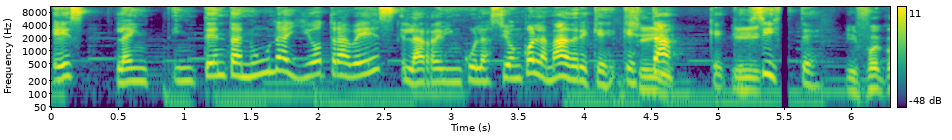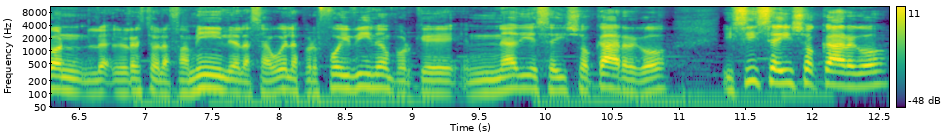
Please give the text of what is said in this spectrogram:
es la intentan una y otra vez la revinculación con la madre que, está, que, existe. Y fue con el resto de la familia, las abuelas, pero fue y vino porque nadie se hizo cargo. Y sí se hizo cargo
